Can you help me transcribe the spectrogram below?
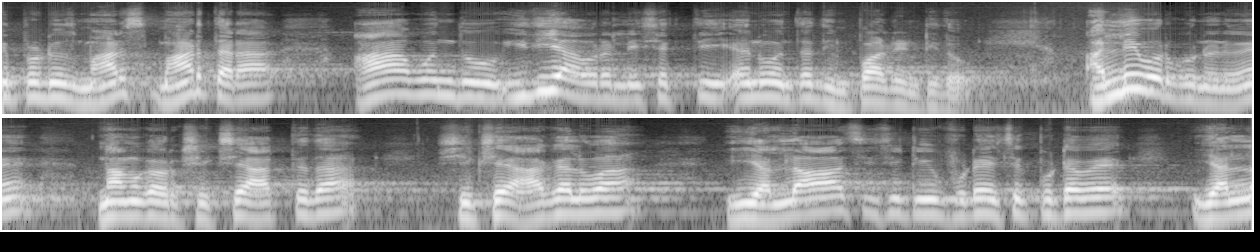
ರಿಪ್ರೊಡ್ಯೂಸ್ ಮಾಡಿಸ್, ಮಾಡ್ತಾರ, ಆ ಒಂದು ಇದೆಯಾ ಅವರಲ್ಲಿ ಶಕ್ತಿ ಅನ್ನುವಂಥದ್ದು ಇಂಪಾರ್ಟೆಂಟ್ ಇದು. ಅಲ್ಲಿವರೆಗೂ ನಮಗೆ ಅವ್ರಿಗೆ ಶಿಕ್ಷೆ ಆಗ್ತದ, ಶಿಕ್ಷೆ ಆಗಲ್ವಾ? ಈ ಎಲ್ಲ C C T V footage ಸಿಕ್ಬಿಟ್ಟವೆ, ಎಲ್ಲ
